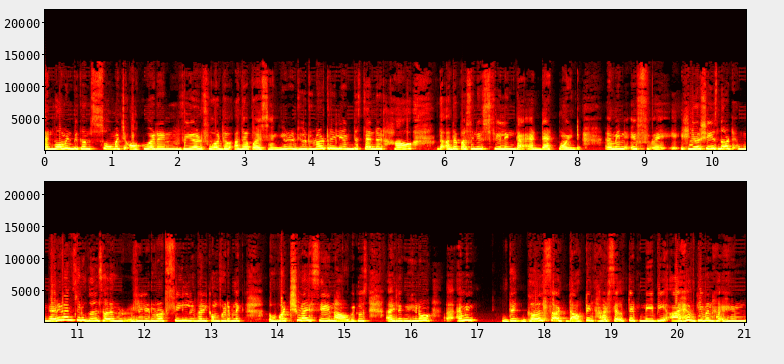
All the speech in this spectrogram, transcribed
environment becomes so much awkward and weird for the other person. You know you do not really understand that how the other person is feeling that at that point I mean, if he or she is not, many times, you know, girls are really do not feel very comfortable. Like, what should I say now? Because I, you know, I mean, the girl start doubting herself that maybe I have given him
